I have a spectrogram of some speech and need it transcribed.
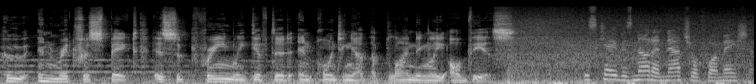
who, in retrospect, is supremely gifted in pointing out the blindingly obvious. This cave is not a natural formation.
